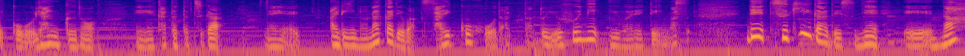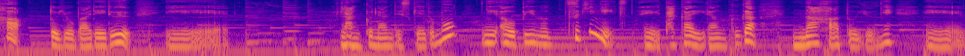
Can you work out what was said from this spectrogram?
ー、こうランクの、え、方たちが、えアリーの中では最高峰だったというふうに言われています。で次がですね、えナハと呼ばれる、えランクなんですけれどもにアオピーの次に、え高いランクがナハというね、え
